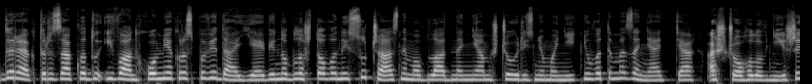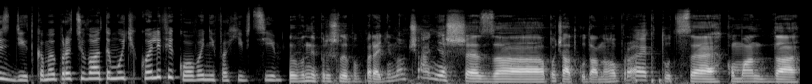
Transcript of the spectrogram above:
Директор закладу Іван Хом'як розповідає, він облаштований сучасним обладнанням, що урізноманітнюватиме заняття. А що головніше, з дітками працюватимуть кваліфіковані фахівці. Вони пройшли попередні навчання ще за початку даного проекту. Це команда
